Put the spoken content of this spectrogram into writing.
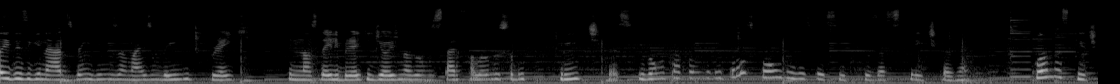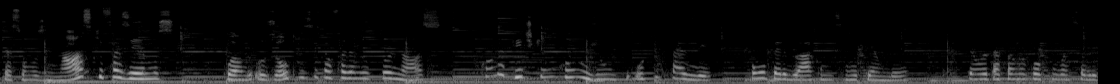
aí, designados, bem-vindos a mais um Daily Break. E no nosso Daily Break de hoje nós vamos estar falando sobre críticas e vamos estar falando sobre três pontos específicos das críticas, né? Quando as críticas somos nós que fazemos, quando os outros estão fazendo por nós, quando a crítica é em conjunto, o que fazer, como perdoar, como se arrepender. Então eu vou estar falando um pouco com você sobre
